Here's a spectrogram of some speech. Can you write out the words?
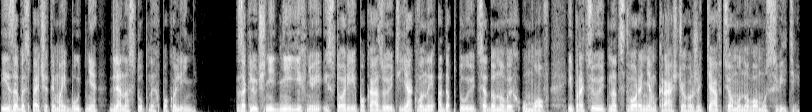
і забезпечити майбутнє для наступних поколінь. Заключні дні їхньої історії показують, як вони адаптуються до нових умов і працюють над створенням кращого життя в цьому новому світі.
